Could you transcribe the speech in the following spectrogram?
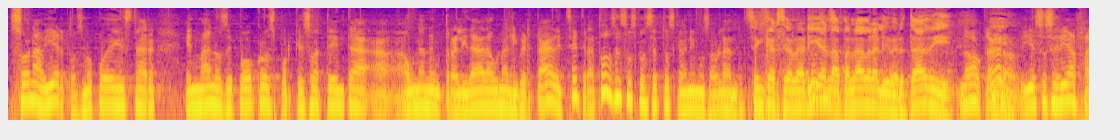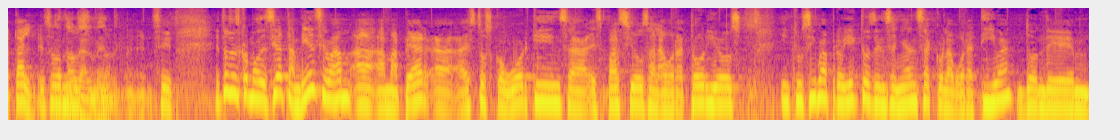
son abiertos, no pueden estar en manos de pocos porque eso atenta a, a una neutralidad, una libertad, etcétera, todos esos conceptos que venimos hablando. Se encarcelaría la palabra libertad y... No, claro, y, eso sería fatal. Eso totalmente. Eh, sí. Entonces, como decía, también se va a, mapear a, estos coworkings, a espacios, a laboratorios, inclusive a proyectos de enseñanza colaborativa, donde mm,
